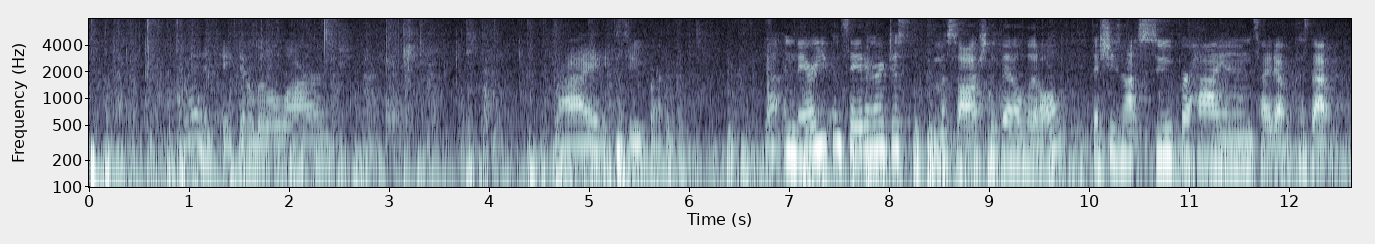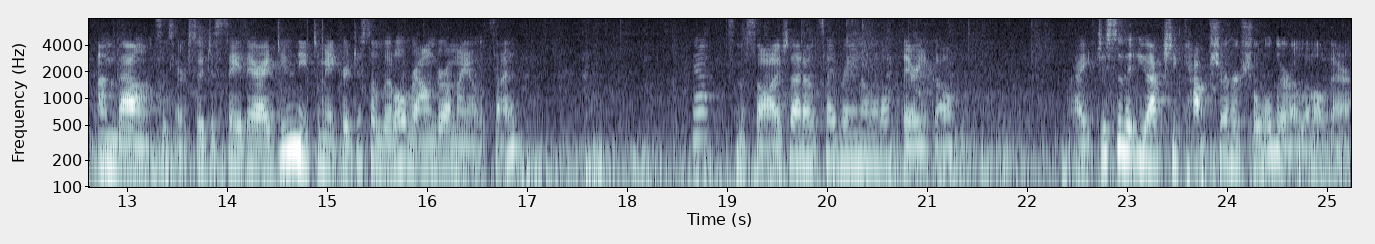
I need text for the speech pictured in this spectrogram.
Good, and take it a little large. Right, super. Yeah, and there you can say to her, just massage the bit a little, that she's not super high and inside out, because that unbalances her. So just say there, I do need to make her just a little rounder on my outside. Yeah, massage that outside rein a little. There you go. Right, just so that you actually capture her shoulder a little there.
